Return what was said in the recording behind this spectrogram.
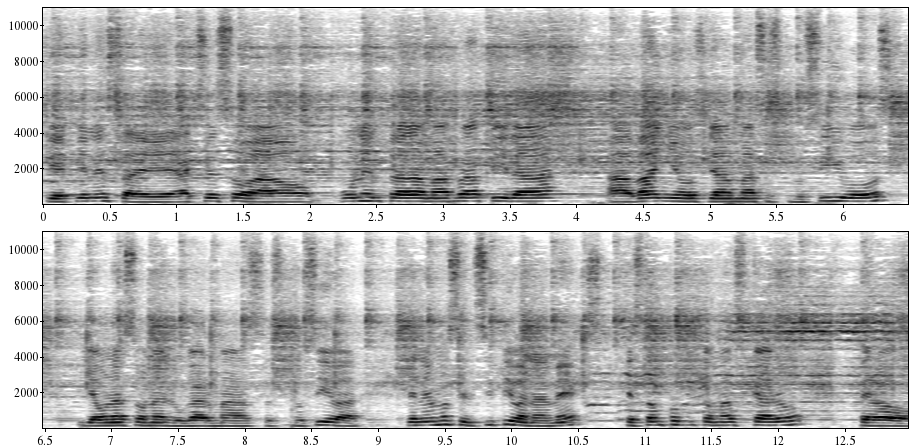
que tienes eh, acceso a una entrada más rápida, a baños ya más exclusivos y a una zona lugar más exclusiva. Tenemos el City Banamex, que está un poquito más caro, pero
